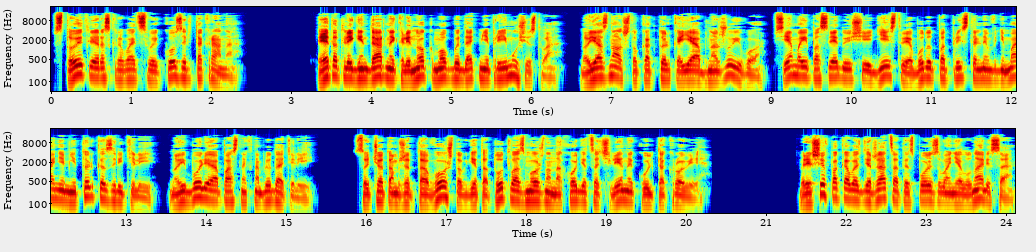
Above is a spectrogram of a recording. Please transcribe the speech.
Стоит ли раскрывать свой козырь так рано? Этот легендарный клинок мог бы дать мне преимущество, но я знал, что как только я обнажу его, все мои последующие действия будут под пристальным вниманием не только зрителей, но и более опасных наблюдателей. С учетом же того, что где-то тут, возможно, находятся члены культа крови. Решив пока воздержаться от использования Лунариса,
